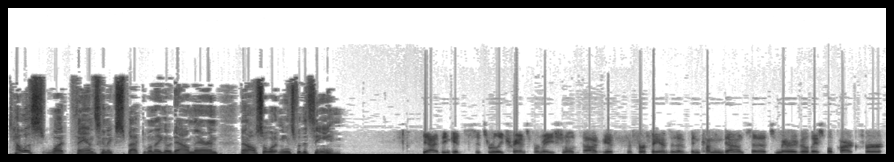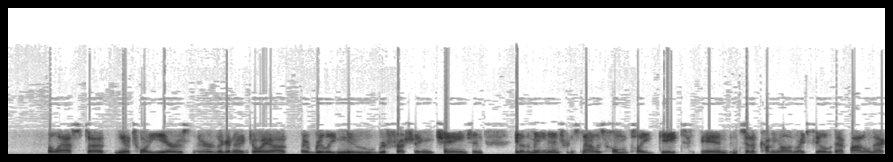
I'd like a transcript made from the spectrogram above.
Tell us what fans can expect when they go down there, and, and also what it means for the team. Yeah, I think it's it's really transformational, Doug. If for fans that have been coming down to, to Maryvale Baseball Park for the last uh, you know 20 years, they're they're going to enjoy a, a really new, refreshing change. And you know, the main entrance now is home plate gate, and instead of coming all in right field with that bottleneck,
